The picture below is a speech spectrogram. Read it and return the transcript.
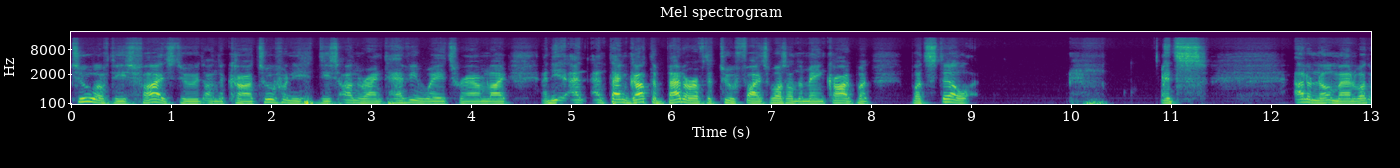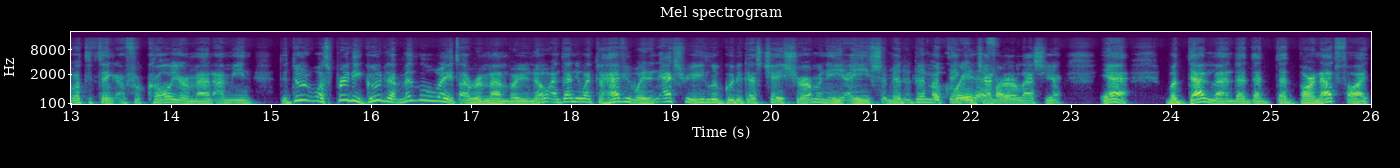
two of these fights, dude, on the card, two for the, these unranked heavyweights where I'm like, and, the, and and thank God the better of the two fights was on the main card, but but still, it's I don't know, man, what, what to think. for Collier, man, I mean, the dude was pretty good at middleweight, I remember, you know, and then he went to heavyweight, and actually he looked good against Chase Sherman. He he submitted him, I think, in January fight. last year. Yeah. yeah. But then, man, that that that Barnett fight,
